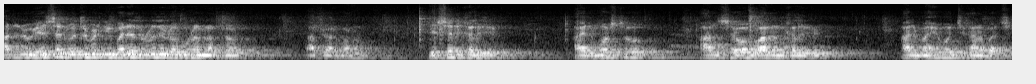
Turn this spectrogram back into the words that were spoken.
అంటే నువ్వు వేసాను వదిలిపెట్టి ఈ మర్యాద ఉండదు లోపల లోకంలో అని అర్థం. అట్లా మనం వేసాను కలిగి ఆయన మోస్తూ ఆయన సేవాభారాన్ని కలిగి ఆయన మహిమ వచ్చి కనపరిచి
